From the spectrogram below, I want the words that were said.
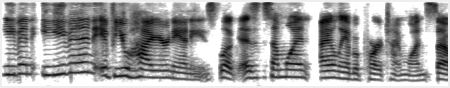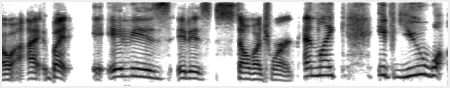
Even even if you hire nannies look as someone i only have a part-time one so i but it is it is so much work and like if you want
